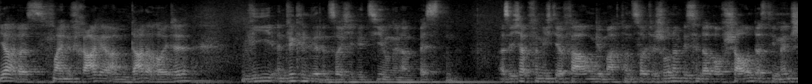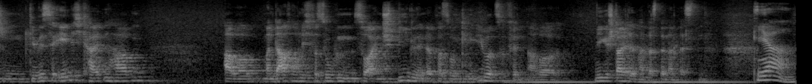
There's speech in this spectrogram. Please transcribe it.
Ja, das ist meine Frage an Dada heute. Wie entwickeln wir denn solche Beziehungen am besten? Also ich habe für mich die Erfahrung gemacht, man sollte schon ein bisschen darauf schauen, dass die Menschen gewisse Ähnlichkeiten haben, aber man darf auch nicht versuchen, so einen Spiegel in der Person gegenüber zu finden. Aber wie gestaltet man das denn am besten? Ja,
